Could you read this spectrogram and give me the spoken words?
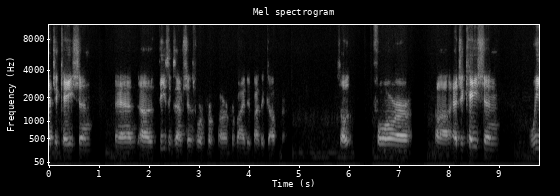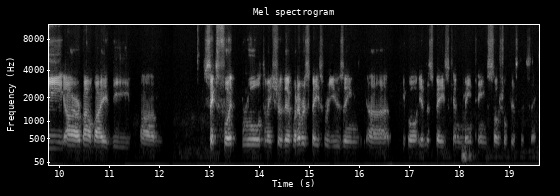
education, and uh, these exemptions were pro- are provided by the governor. So for uh, education, we are bound by the um, six foot rule to make sure that whatever space we're using, uh, people in the space can maintain social distancing.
